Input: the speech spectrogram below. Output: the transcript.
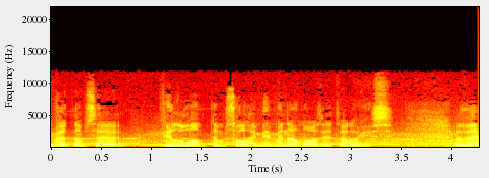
Vetëm se filluam të mësohemi me namazin e teravisë. Dhe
